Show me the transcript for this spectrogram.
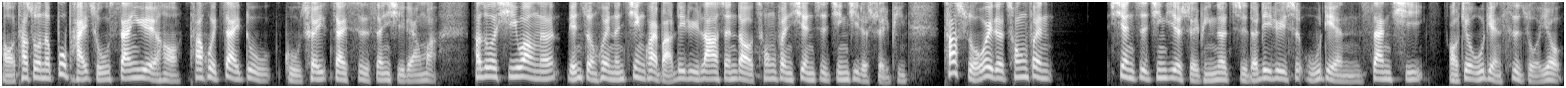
哦，他说呢，不排除三月哈、他会再度鼓吹再次升息两码。他说希望呢，联准会能尽快把利率拉升到充分限制经济的水平。他所谓的充分限制经济的水平呢，指的利率是五点三七哦，就五点四左右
